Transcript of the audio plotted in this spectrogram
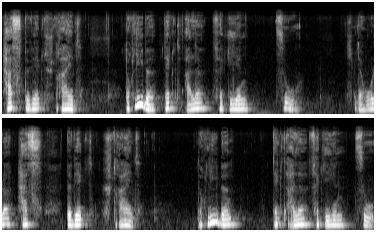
Hass bewirkt Streit, doch Liebe deckt alle Vergehen zu. Ich wiederhole, Hass bewirkt Streit. Doch Liebe deckt alle Vergehen zu.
